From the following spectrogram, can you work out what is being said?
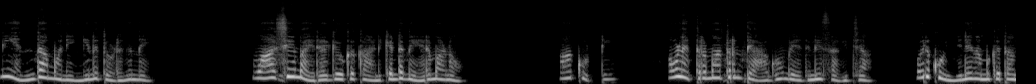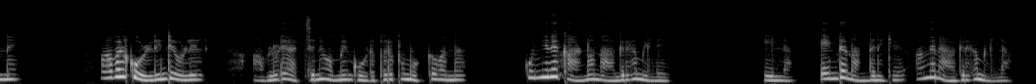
നീ എന്താ മോനെ ഇങ്ങനെ തുടങ്ങുന്നേ? വാശിയും വൈരാഗ്യവും കാണിക്കേണ്ട നേരമാണോ? ആ കുട്ടി അവൾ എത്രമാത്രം ത്യാഗവും വേദനയും സഹിച്ച ഒരു കുഞ്ഞിനെ നമുക്ക് തന്നേ? അവൾക്ക് ഉള്ളിന്റെ ഉള്ളിൽ അവളുടെ അച്ഛനും അമ്മയും കൂടപ്പിറപ്പും ഒക്കെ വന്ന് കുഞ്ഞിനെ കാണണമെന്ന് ആഗ്രഹമില്ലേ? ഇല്ല എന്റെ നന്ദനിക്ക് അങ്ങനെ ആഗ്രഹമില്ല.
